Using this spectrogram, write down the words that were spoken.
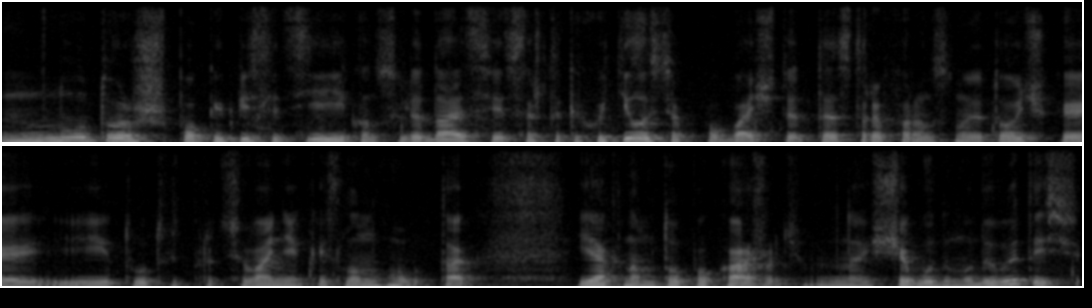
Ну тож, поки після цієї консолідації все ж таки хотілося б побачити тест референсної точки і тут відпрацювання якесь лонгове. Так, як нам то покажуть. Е, Ще будемо дивитись.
